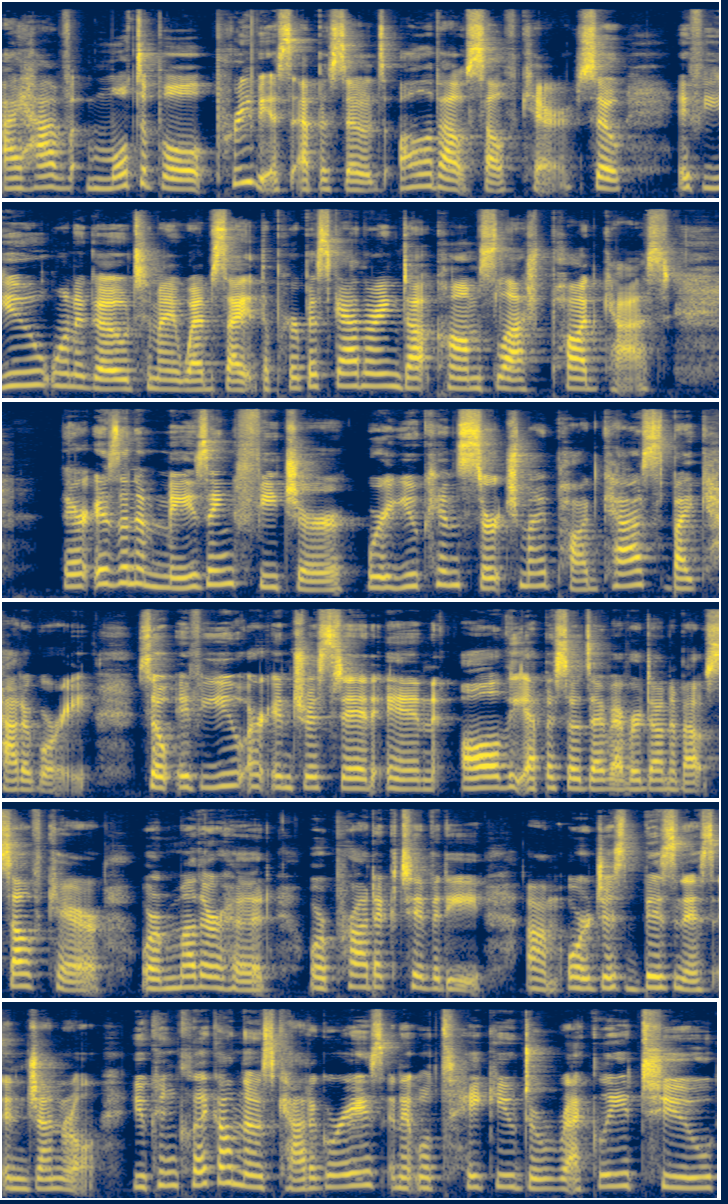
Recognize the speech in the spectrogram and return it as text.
I have multiple previous episodes all about self-care. So if you want to go to my website, thepurposegathering.com slash podcast, there is an amazing feature where you can search my podcast by category. So if you are interested in all the episodes I've ever done about self care or motherhood or productivity um, or just business in general, you can click on those categories and it will take you directly to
